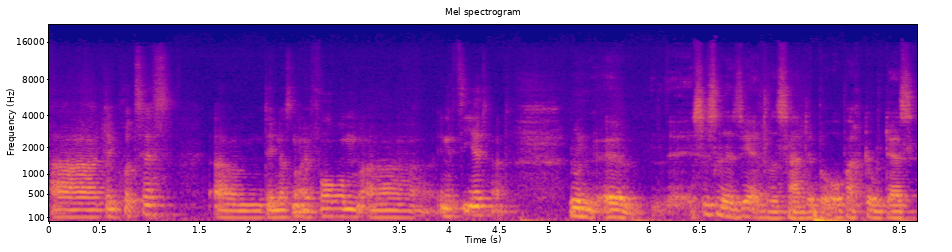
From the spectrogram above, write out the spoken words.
äh, den Prozess, ähm, den das neue Forum äh, initiiert hat. Nun, äh, es ist eine sehr interessante Beobachtung, dass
